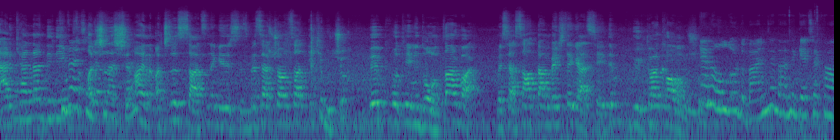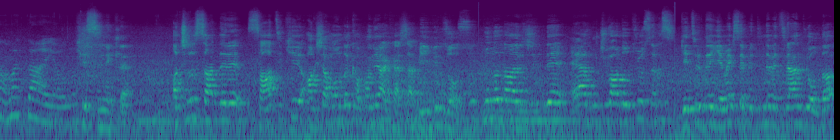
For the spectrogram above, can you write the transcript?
erkenden dediğimiz açılışı zaten. aynı açılış saatine gelirsiniz. Mesela şu an saat iki buçuk ve proteinli donutlar var. Mesela saat ben 5'te gelseydim büyük ihtimal kalmamış olurdu. Gene olurdu bence. Bence geçe kalmamak daha iyi olur. Kesinlikle. Açılış saatleri saat 2 akşam 10'da kapanıyor arkadaşlar bilginiz olsun. Bunların haricinde eğer bu civarda oturuyorsanız getirdiği yemek sepetinde ve Trendyol'da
